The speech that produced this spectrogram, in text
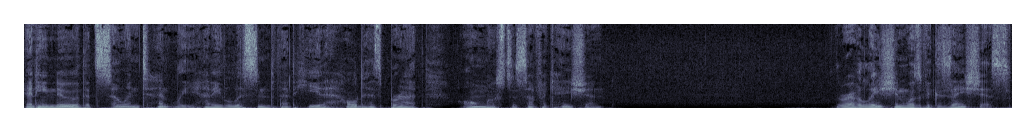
and he knew that so intently had he listened that he had held his breath almost to suffocation. The revelation was vexatious.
